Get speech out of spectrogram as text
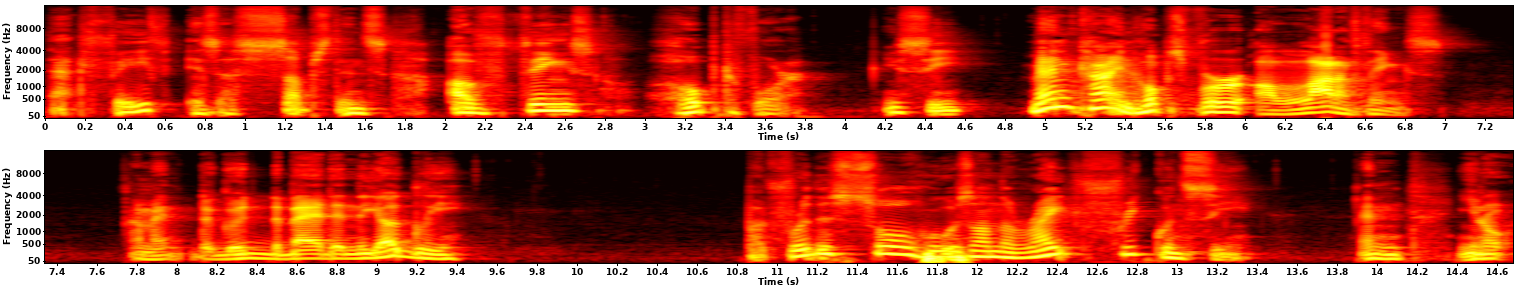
that faith is a substance of things hoped for. You see, mankind hopes for a lot of things. I mean, the good, the bad, and the ugly. But for the soul who is on the right frequency, and you know,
